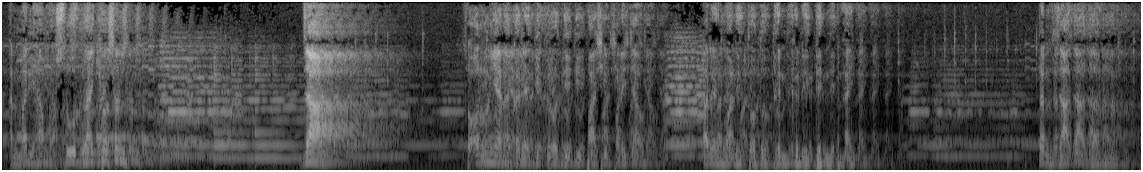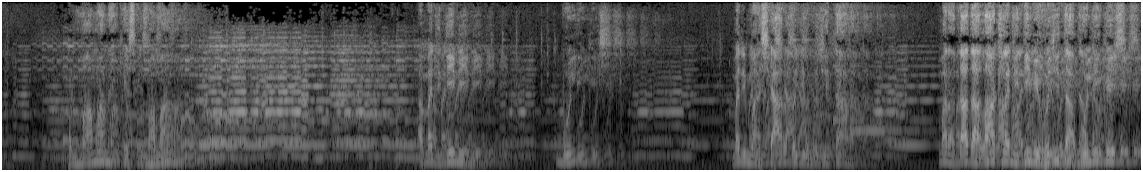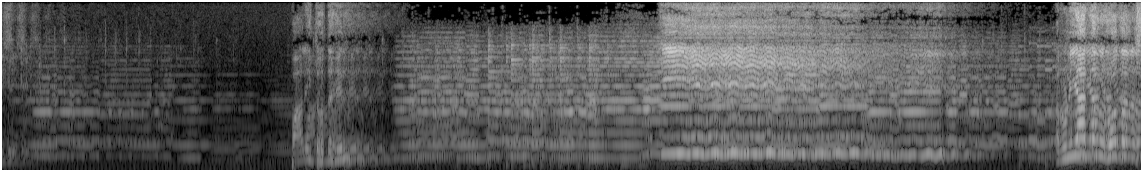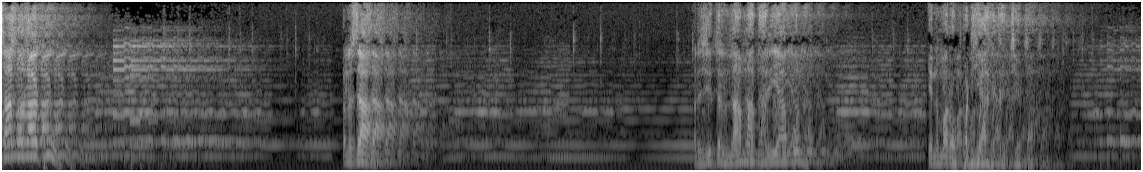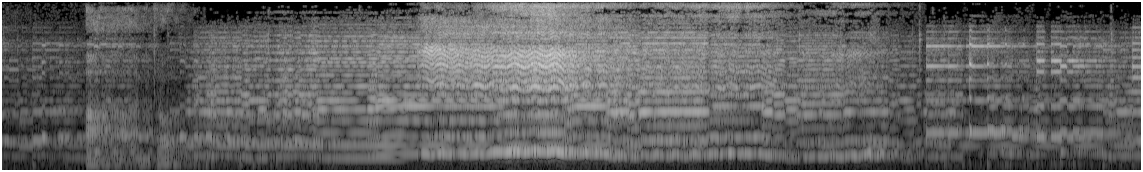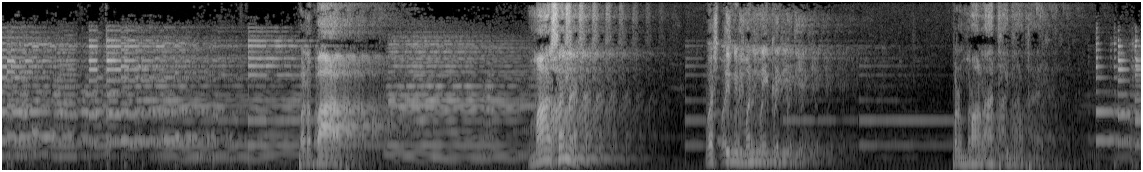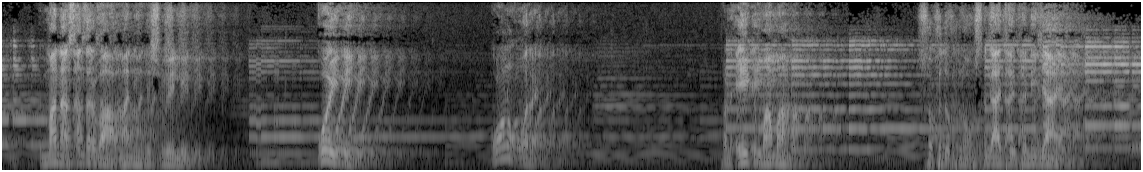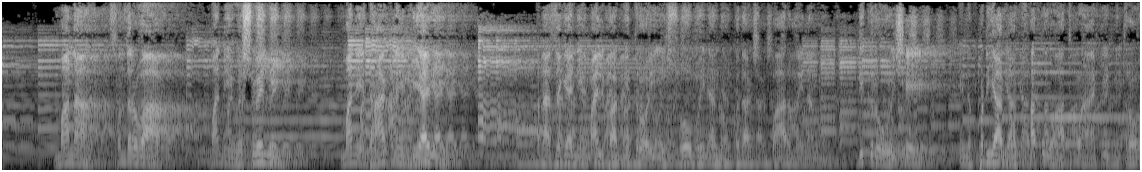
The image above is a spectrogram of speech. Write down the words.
અને મારી હામાં સૂર રાખ્યો છે જા. તો અરુણિયાના ઘરે દીકરો દીદી પાછી પડી જાવ અરે મારી તો તો ધન કરી ધન ભાઈ તને જાદા જાના. પણ મામા ને કે છે, મામા. અમારી દેવી બોલી, મારી માં ચાર બાજુ વજીતા, મારા દાદા લાખલાની દેવી વજીતા બોલી ગઈ છે. પાળી તો દહેલ. અરુણિયા તને રોદાને સાનો રાખું. અને જા. અને જે તને નામાધારી આપું ને, એને મારો પઢિયાર કરજે બા. આ મિત્રો. પણ બાપ માં છે વસ્તીની મનની કરી દે. પણ માણાથી ન થાય. માના સંદર્ભા માની વિશ્વેલી કોઈ નહીં. કોણ ઓરે? પણ એક મામા સુખ દુઃખ નો સંગાથી બની જાય. માના સંદર્ભા માની વસવેલી, માની ઢાંકણી લઈ અને આ જગ્યાની માલિપા મિત્રો એ સો મહિનાનો, કદાચ બાર મહિનાનો દીકરો હોય છે, એને પડિયાનો ખાતું હાથમાં આપી મિત્રો.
